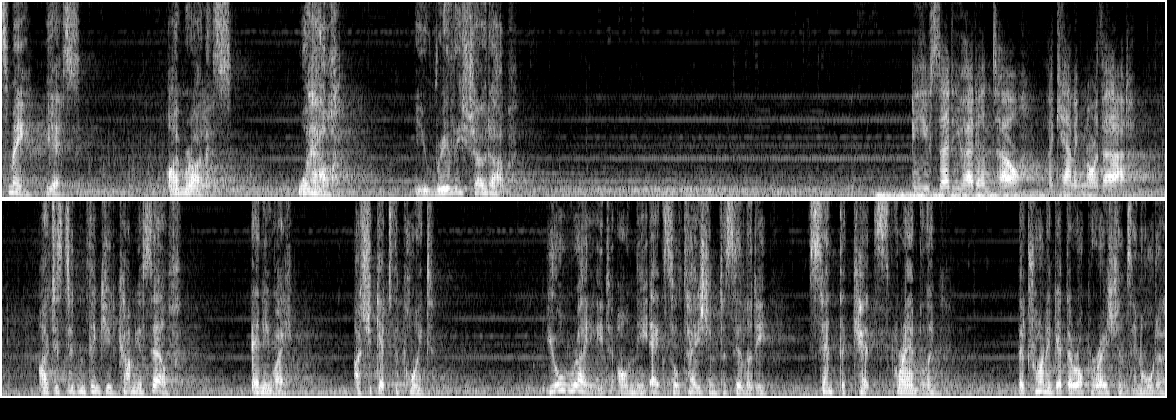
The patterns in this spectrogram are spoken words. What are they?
That's me, yes. I'm Rylus. Wow. You really showed up. You said you had intel. I can't ignore that. I just didn't think you'd come yourself. Anyway, I should get to the point. Your raid on the Exaltation facility sent the Kett scrambling. They're trying to get their operations in order.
